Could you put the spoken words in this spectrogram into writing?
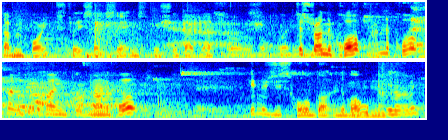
Seven points, 26 seconds. We should have this. Oh, just run the clock, run the clock. I don't know why he doesn't run the clock. Even if you just hold on to the ball, mm-hmm. you know what I mean?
